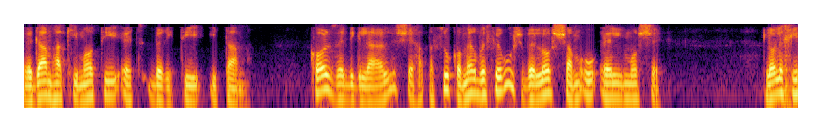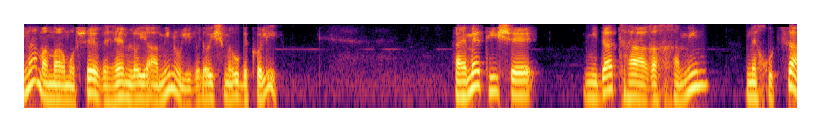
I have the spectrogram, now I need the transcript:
וגם הקימותי את בריתי איתם. כל זה בגלל שהפסוק אומר בפירוש, ולא שמעו אל משה. לא לחינם אמר משה, והם לא יאמינו לי ולא ישמעו בקולי. האמת היא שמידת הרחמים נחוצה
